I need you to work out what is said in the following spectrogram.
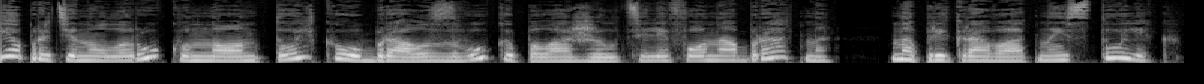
Я протянула руку, но он только убрал звук и положил телефон обратно на прикроватный столик.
